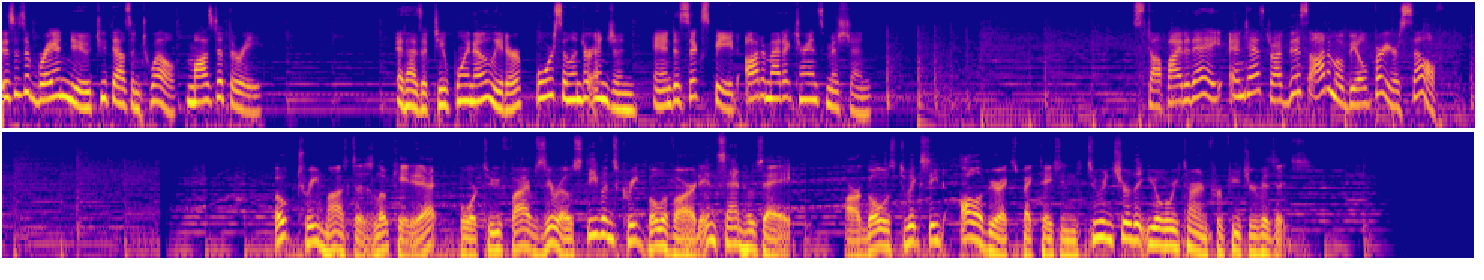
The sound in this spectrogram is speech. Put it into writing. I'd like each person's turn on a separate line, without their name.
This is a brand new 2012 Mazda 3. It has a 2.0-liter four-cylinder engine and a six-speed automatic transmission. Stop by today and test drive this automobile for yourself.
Oak Tree Mazda is located at 4250 Stevens Creek Boulevard in San Jose. Our goal is to exceed all of your expectations to ensure that you'll return for future visits.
